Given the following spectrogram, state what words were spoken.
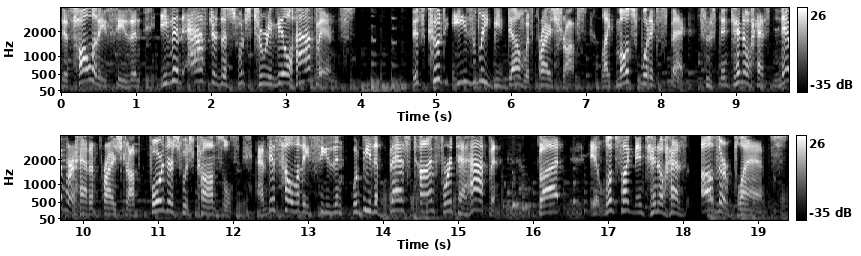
this holiday season, even after the Switch 2 reveal happens? This could easily be done with price drops, like most would expect, since Nintendo has never had a price drop for their Switch consoles, and this holiday season would be the best time for it to happen. But it looks like Nintendo has other plans.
